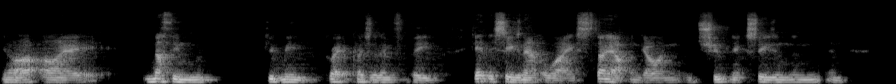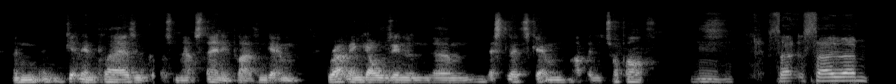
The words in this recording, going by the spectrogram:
you know, I, I nothing would give me greater pleasure than to be get this season out of the way, stay up and go and, and shoot next season, and, and and get them players who've got some outstanding players and get them rattling goals in, and um, let's let's get them up in the top half. Mm. So, so um,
